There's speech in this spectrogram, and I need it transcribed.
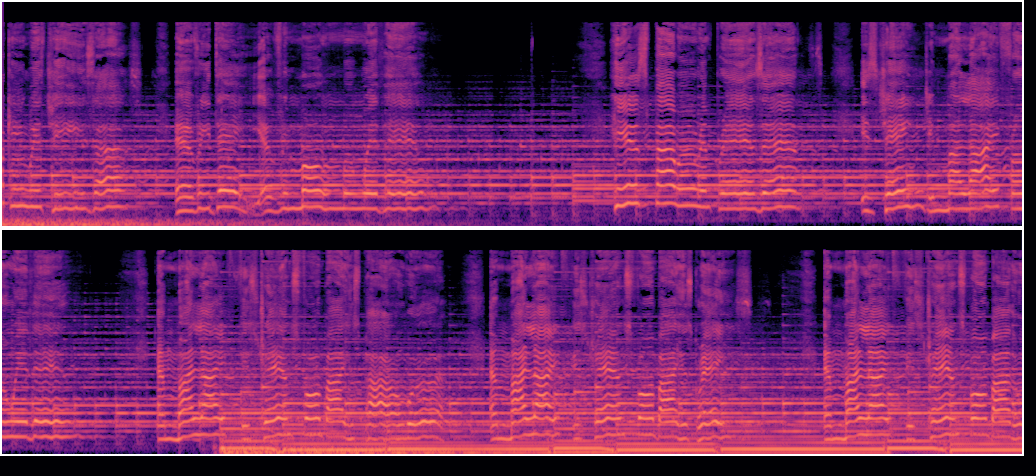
walking with Jesus every day, every moment with Him. His power and presence is changing my life from within. And my life is transformed by His power. And my life is transformed by His grace. And my life is transformed by the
